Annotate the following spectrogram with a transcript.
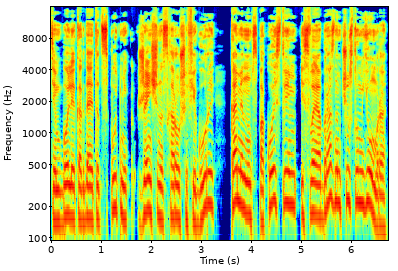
Тем более, когда этот спутник — женщина с хорошей фигурой, каменным спокойствием и своеобразным чувством юмора,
